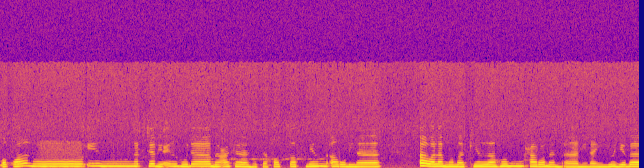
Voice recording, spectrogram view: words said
وقالوا إن نتبع الهدى معك نتخطف من أرضنا. أولم نمكن لهم حرما آمنا يجبى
